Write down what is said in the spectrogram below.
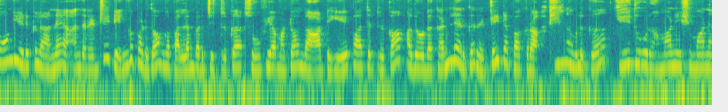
தோண்டி எடுக்கலான்னு அந்த ரெட் லைட் எங்க படுதோ அங்க பள்ளம் பறிச்சிட்டு இருக்க. சோஃபியா மட்டும் அந்த ஆட்டையே பார்த்துட்டு இருக்கா. அதோட கண்ல இருக்க ரெட் லைட்டை பாக்குறா டீன் அவளுக்கு ஏதோ ஒரு அமானுஷமான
